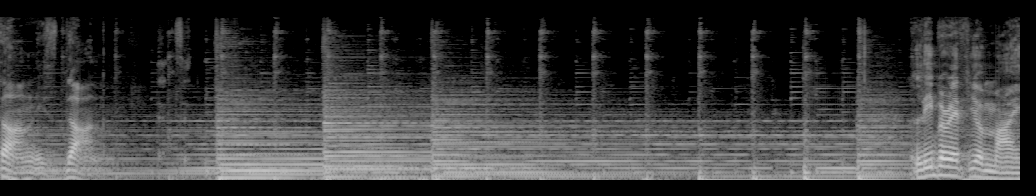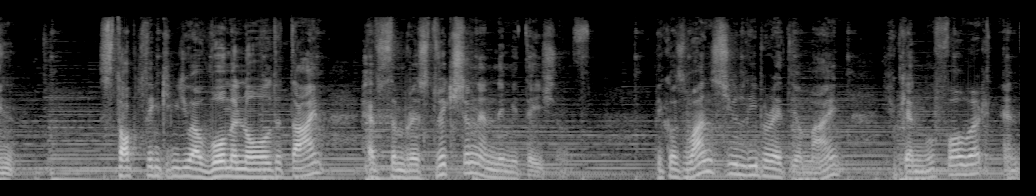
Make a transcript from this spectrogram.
Done is done. That's it. Liberate your mind. Stop thinking you are woman all the time. Have some restriction and limitations. Because once you liberate your mind, you can move forward and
